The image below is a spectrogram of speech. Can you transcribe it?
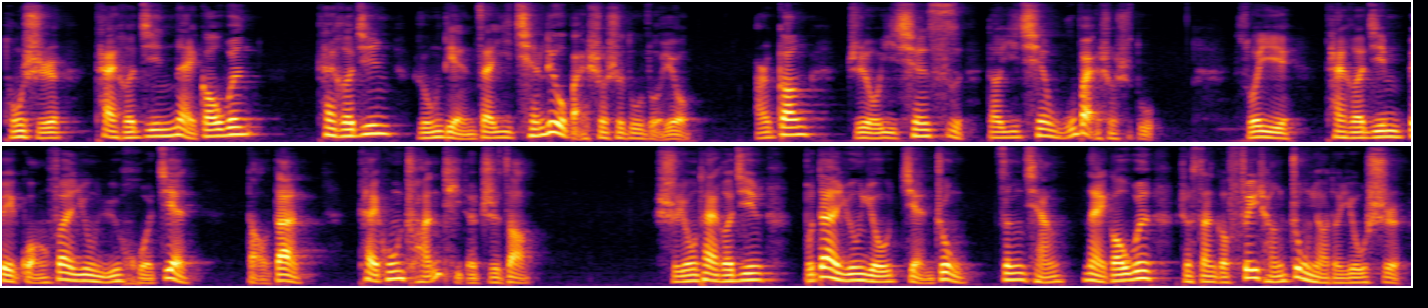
同时，钛合金耐高温，钛合金熔点在一千六百摄氏度左右，而钢只有一千四到一千五百摄氏度，所以钛合金被广泛用于火箭、导弹、太空船体的制造。使用钛合金不但拥有减重。增强、耐高温这三个非常重要的优势，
